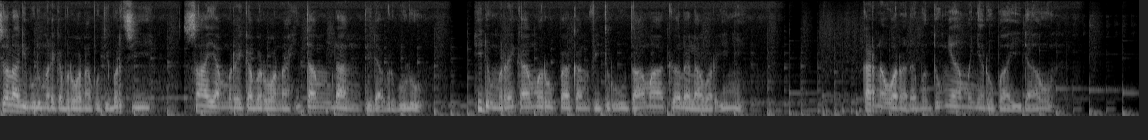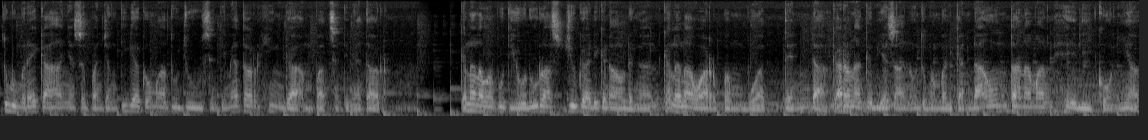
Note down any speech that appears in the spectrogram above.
Selagi bulu mereka berwarna putih bersih, Sayap mereka berwarna hitam dan tidak berbulu. Hidung mereka merupakan fitur utama kelelawar ini. Karena warna dan bentuknya menyerupai daun. Tubuh mereka hanya sepanjang 3,7 cm hingga 4 cm. Kelelawar putih Honduras juga dikenal dengan kelelawar pembuat tenda karena kebiasaan untuk membalikan daun tanaman heliconia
